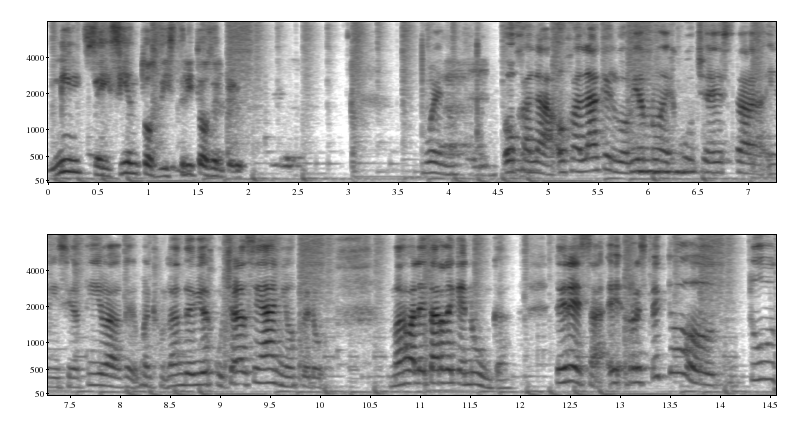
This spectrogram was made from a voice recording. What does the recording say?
1.600 distritos del Perú. Bueno, ojalá, ojalá que el gobierno escuche esta iniciativa, que bueno, la han debido escuchar hace años, pero más vale tarde que nunca. Teresa, eh, respecto tú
